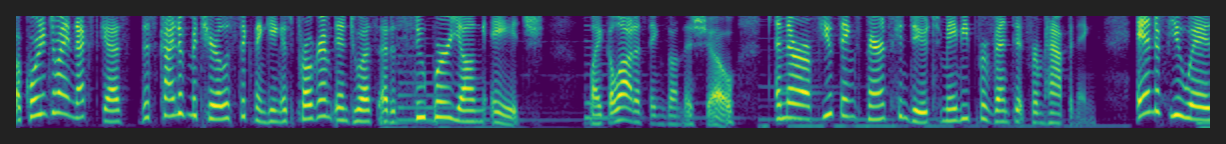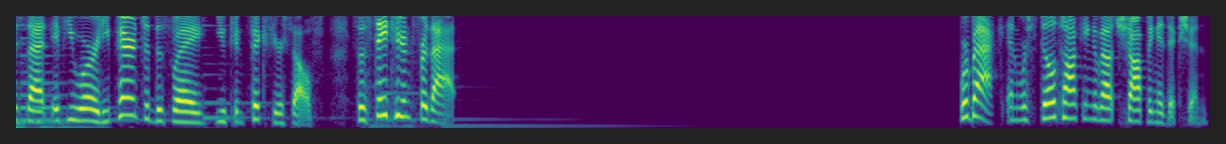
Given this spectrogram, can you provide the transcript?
According to my next guest, this kind of materialistic thinking is programmed into us at a super young age, like a lot of things on this show. And there are a few things parents can do to maybe prevent it from happening and a few ways that if you already parented this way, you can fix yourself. So stay tuned for that. We're back and we're still talking about shopping addiction.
